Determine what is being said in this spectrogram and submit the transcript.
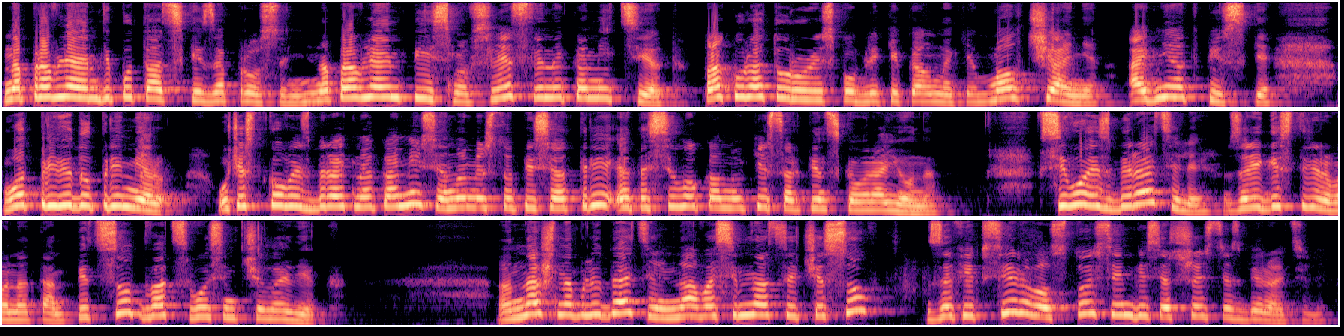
Направляем депутатские запросы, направляем письма в Следственный комитет, прокуратуру Республики Калмыкия. Молчание, одни отписки. Вот приведу пример. Участковая избирательная комиссия номер 153 – это село Кануки Сарпинского района. Всего избирателей зарегистрировано там 528 человек. Наш наблюдатель на 18 часов зафиксировал 176 избирателей.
